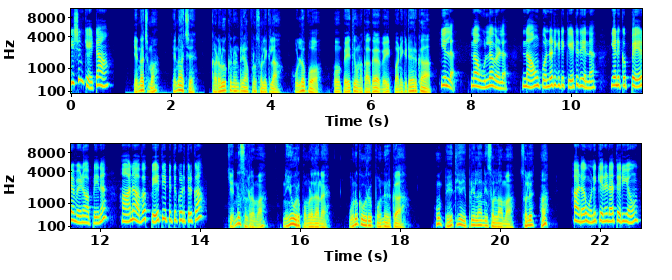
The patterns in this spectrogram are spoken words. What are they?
கிஷன் கேட்டான். என்னாச்சுமா? என்னாச்சு? கடவுளுக்கு நன்றி அப்புறம் சொல்லிக்கலாம். உள்ள போ. உன் பேத்தி உனக்காக வெயிட் பண்ணிக்கிட்டே இருக்கா? இல்ல நான் உள்ள வரல. நான் உன் பொண்டாட்டிக்கிட்ட கேட்டது என்ன? எனக்கு பேரன் வேணும் அப்படின்னு. ஆனா அவ பேத்திய பெத்து கொடுத்துருக்கா? என்ன சொல்றமா நீ ஒரு பொம்பளை தானே. உனக்கு ஒரு பொண்ணு இருக்கா? உன் பேத்திய இப்படியெல்லாம் நீ சொல்லாமா? சொல்லு ஆ? அட உனக்கு என்னடா தெரியும்?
